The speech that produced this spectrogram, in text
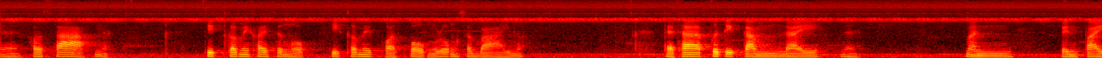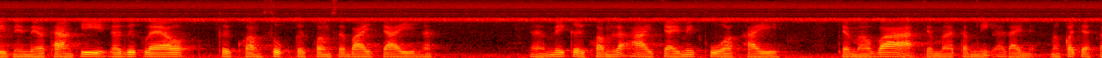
นะเขาทราบนะจิตก็ไม่ค่อยสงบ จิตก็ไม่ปลอดโปร่งโล่งสบายเนาะ แต่ถ้าพฤติกรรมใดนะมันเป็นไปในแนวทางที่ระลึกแล้วเกิดความสุขเกิดความสบายใจนะไม่เกิดความละอายใจไม่กลัวใคร จะมาว่าจะมาตำหนิอะไรเนี่ย มันก็จะส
